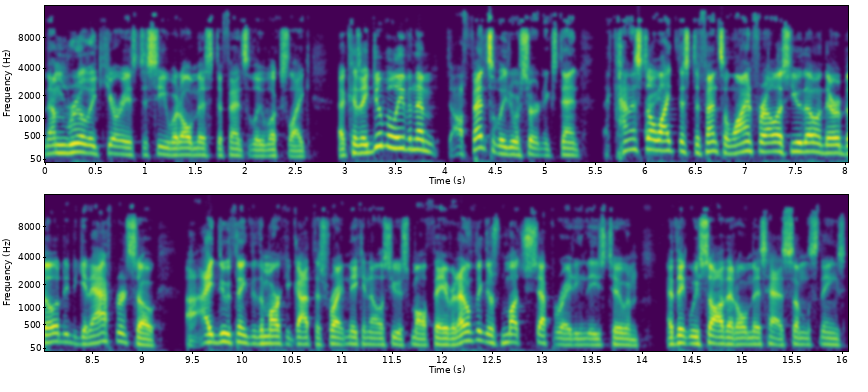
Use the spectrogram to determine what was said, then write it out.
I'm really curious to see what Ole Miss defensively looks like because uh, I do believe in them offensively to a certain extent. I kind of still like this defensive line for LSU, though, and their ability to get after it. So I do think that the market got this right, making LSU a small favorite. I don't think there's much separating these two, and I think we saw that Ole Miss has some things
